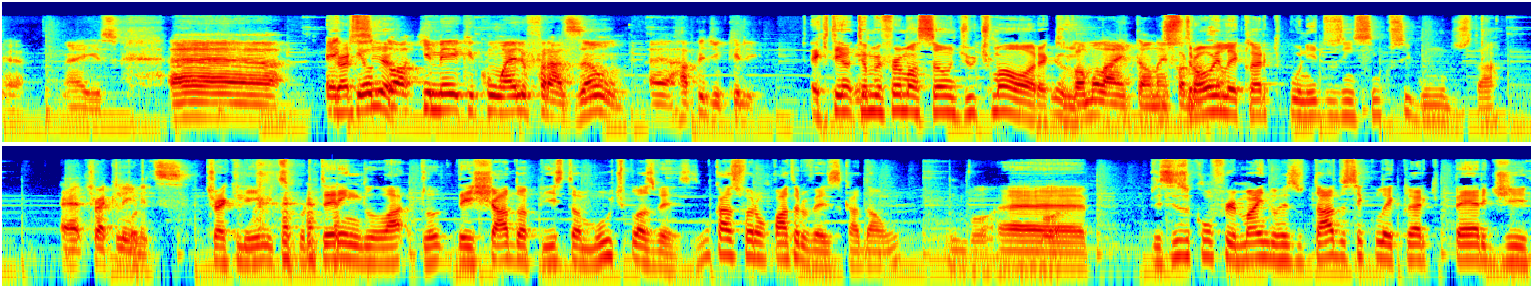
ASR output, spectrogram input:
É, é isso. É, é que eu tô aqui meio que com o Hélio Frazão, é, rapidinho, que ele. É que tem, tem uma informação de última hora aqui. Vamos lá então na Stroll e informação. Leclerc punidos em 5 segundos, tá? É, track limits. Track limits por terem la- deixado a pista múltiplas vezes. No caso, foram quatro vezes cada um. Boa. É, preciso confirmar ainda o resultado. Eu sei que o Leclerc perde.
